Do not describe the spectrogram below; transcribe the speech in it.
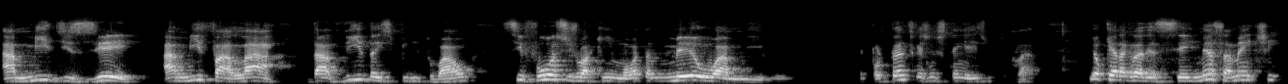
a me dizer, a me falar da vida espiritual, se fosse Joaquim Mota, meu amigo. É importante que a gente tenha isso muito claro. E eu quero agradecer imensamente,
